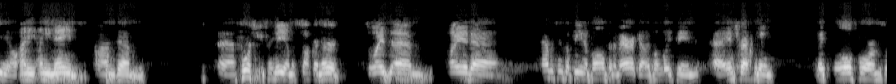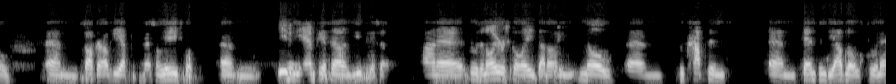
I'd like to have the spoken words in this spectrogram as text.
you know, any, any names. And, um, uh, fortunately for me, I'm a soccer nerd. So I'd, um, I had, uh, ever since I've been involved in America, I've always been uh, interested in like all forms of, um, soccer. Obviously have the professional leagues, but, um, even the NPSL and the UPSL. And, uh, there was an Irish guy that I know, um, who captained, um, Denton Diablos to an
